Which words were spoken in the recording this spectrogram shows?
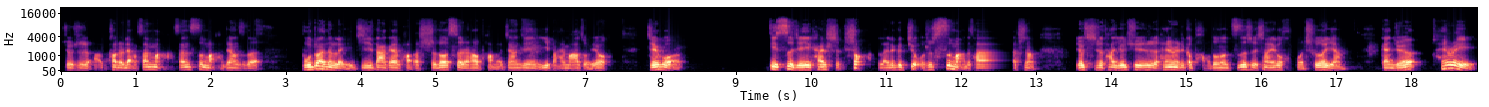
就是啊靠着两三码、三四码这样子的不断的累积，大概跑了十多次，然后跑了将近一百码左右。结果第四节一开始，唰来了个九十四码的 touchdown。尤其是他，尤其是 Henry 这个跑动的姿势，像一个火车一样，感觉 Henry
